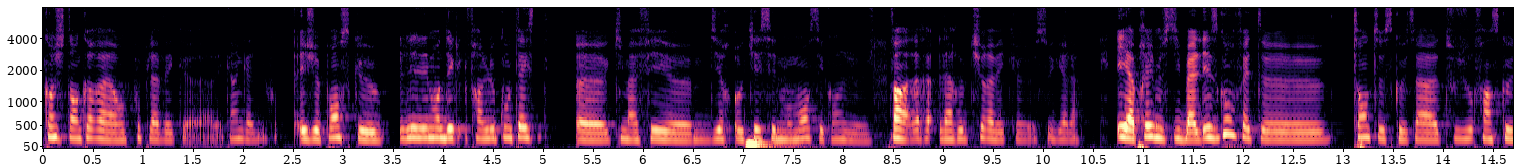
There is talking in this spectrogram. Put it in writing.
quand j'étais encore en couple avec, avec un gars, du coup. Et je pense que l'élément, enfin, le contexte qui m'a fait dire ok c'est le moment c'est quand je enfin la rupture avec ce gars là et après, je me suis dit, bah, let's go, en fait. Euh, tente ce que tu as toujours, enfin, ce que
